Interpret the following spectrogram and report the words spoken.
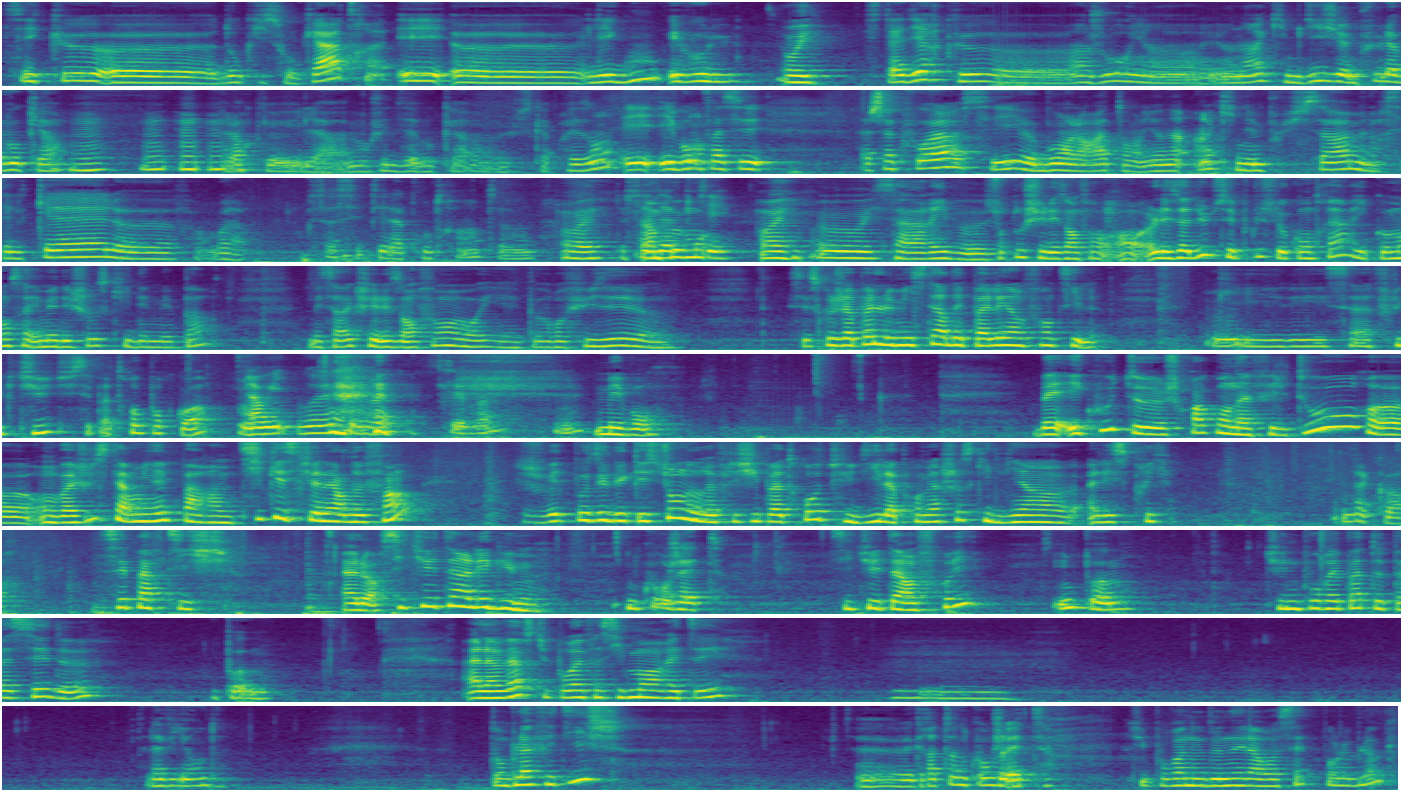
c'est que euh, donc ils sont quatre et euh, les goûts évoluent. Oui. C'est-à-dire que un jour il y, en a un qui me dit j'aime plus l'avocat, mmh, mmh, mmh, alors qu'il a mangé des avocats jusqu'à présent. Et, et bon, enfin c'est à chaque fois c'est bon alors attends il y en a un qui n'aime plus ça, mais alors c'est lequel Enfin voilà ça, c'était la contrainte euh, de s'adapter. Oui, oui, ça arrive, euh, surtout chez les enfants. Les adultes, c'est plus le contraire. Ils commencent à aimer des choses qu'ils n'aimaient pas. Mais c'est vrai que chez les enfants, oui, ils peuvent refuser. Euh, c'est ce que j'appelle le mystère des palais infantiles. Mm. ça fluctue, tu sais pas trop pourquoi. Ah oui, ouais, c'est vrai. c'est vrai. Mm. Mais bon. Ben écoute, je crois qu'on a fait le tour. on va juste terminer par un petit questionnaire de fin. Je vais te poser des questions, ne réfléchis pas trop, tu dis la première chose qui te vient à l'esprit. D'accord. C'est parti. Alors, si tu étais un légume Une courgette. Si tu étais un fruit Une pomme. Tu ne pourrais pas te passer de Une pomme. À l'inverse, tu pourrais facilement arrêter hmm. La viande. Ton plat fétiche? Euh, Gratin de courgettes. Tu pourras nous donner la recette pour le blog?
